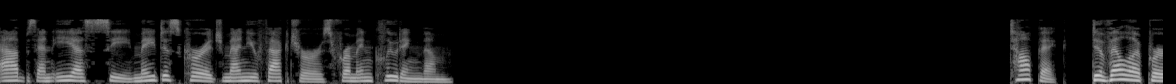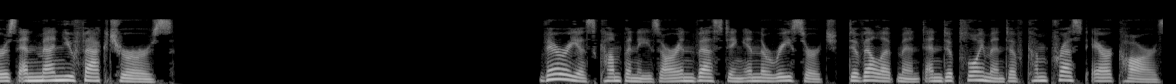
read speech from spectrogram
ABS and ESC may discourage manufacturers from including them. Topic: Developers and manufacturers. Various companies are investing in the research, development and deployment of compressed air cars.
